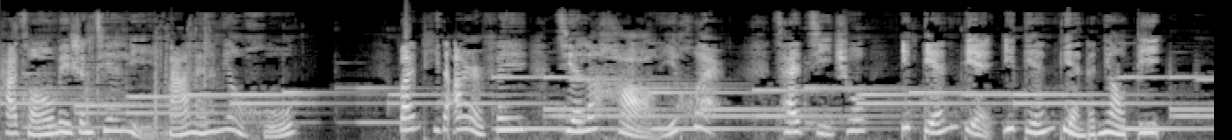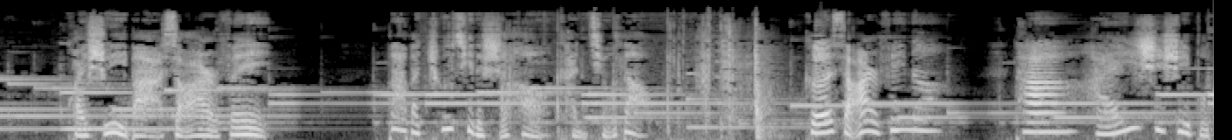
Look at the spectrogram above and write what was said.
他从卫生间里拿来了尿壶。顽皮的阿尔菲解了好一会儿，才挤出一点点、一点点的尿滴。快睡吧，小阿尔菲。爸爸出去的时候恳求道。可小阿尔菲呢？他还是睡不着。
